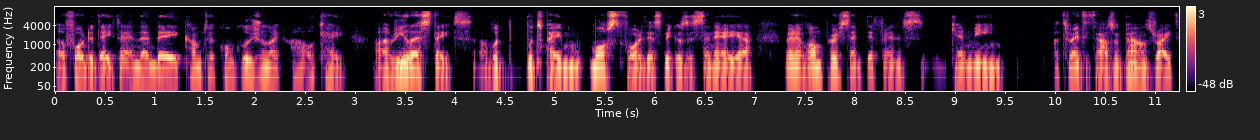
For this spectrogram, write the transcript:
uh, for the data, and then they come to a conclusion like, oh, okay, uh, real estate uh, would would pay m- most for this because it's an area where a one percent difference can mean twenty thousand pounds, right?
